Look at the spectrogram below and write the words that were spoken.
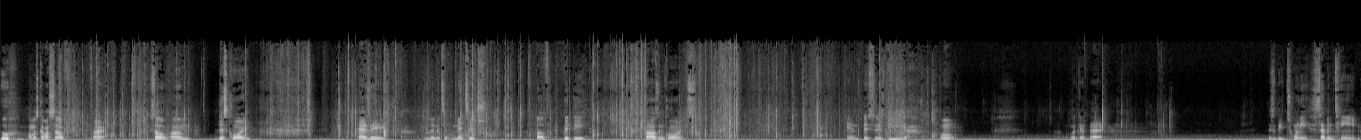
Whew. Almost cut myself. All right. So um this coin has a limited mintage of 50,000 coins. And this is the boom. Look at that This is the 2017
